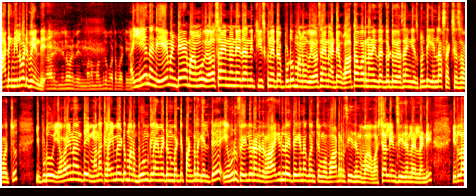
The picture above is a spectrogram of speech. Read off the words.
వాటికి నిలబడిపోయింది. ఆడికి నిలబడిపోయింది. మనం మందులు కొట్టబట్టి. ఏందండి? ఏమంటే మనము వ్యవసాయం అనే దాన్ని తీసుకునేటప్పుడు మనం వ్యవసాయం అంటే వాతావరణానికి తగ్గట్టు వ్యవసాయం చేసుకుంటే ఇలా సక్సెస్ అవ్వచ్చు. ఇప్పుడు ఎవరైనా అంతే మన క్లైమేట్ మన భూమి క్లైమేట్ని బట్టి పంటలకు వెళ్తే ఎవరు ఫెయిల్యూర్ అనేది రాగిడిలో అయితే కింద కొంచెం వాటర్ సీజన్ వర్షాలు లేని సీజన్లో వెళ్ళండి. ఇట్లా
